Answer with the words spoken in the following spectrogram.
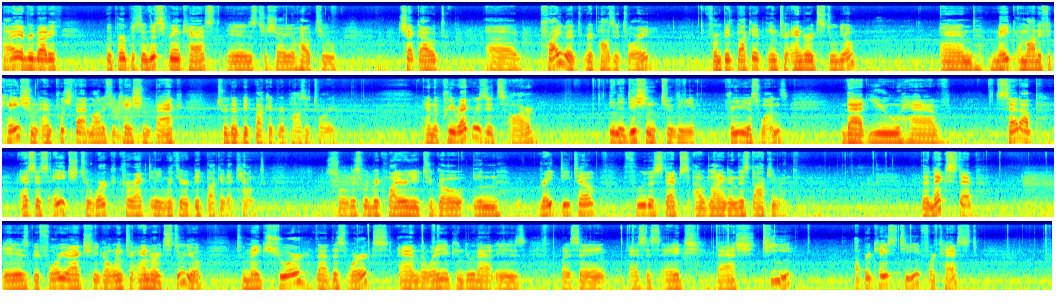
Hi everybody. The purpose of this screencast is to show you how to check out a private repository from Bitbucket into Android Studio and make a modification and push that modification back to the Bitbucket repository. And the prerequisites are, in addition to the previous ones, that you have set up SSH to work correctly with your Bitbucket account. So this would require you to go in great detail through the steps outlined in this document. The next step is before you actually go into Android Studio to make sure that this works and the way you can do that is by saying SSH-T uppercase T for test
